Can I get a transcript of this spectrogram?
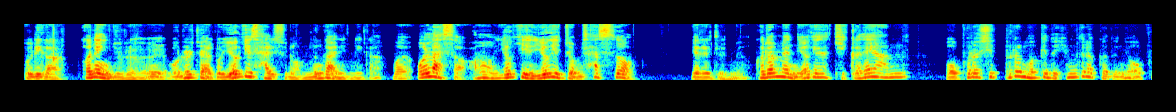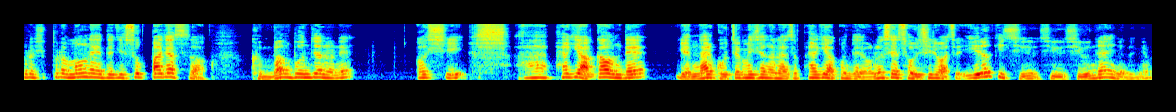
우리가 은행주를 오를 줄 알고 여기 살 수는 없는 거 아닙니까? 뭐, 올랐어. 어, 여기, 여기 좀 샀어. 예를 들면. 그러면 여기서 기껏해야 한 5%, 10% 먹기도 힘들었거든요. 5%, 10% 먹는 애들이 쑥 빠졌어. 금방 본전은 해. 어씨, 아, 팔기 아까운데, 옛날 고점이 생겨나서 팔기 아까운데, 어느새 손실이 왔어. 이렇게 쉬, 쉬, 쉬운 장이거든요.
